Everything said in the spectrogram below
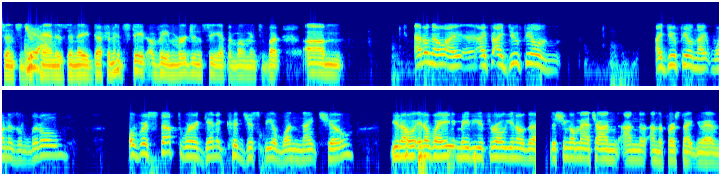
Since Yeah. Japan is in a definite state of emergency at the moment, but um, I don't know. I, I I do feel I do feel night one is a little overstuffed. Where again, it could just be a one night show. You know, in a way, maybe you throw you know the the shingle match on on the on the first night. And you have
